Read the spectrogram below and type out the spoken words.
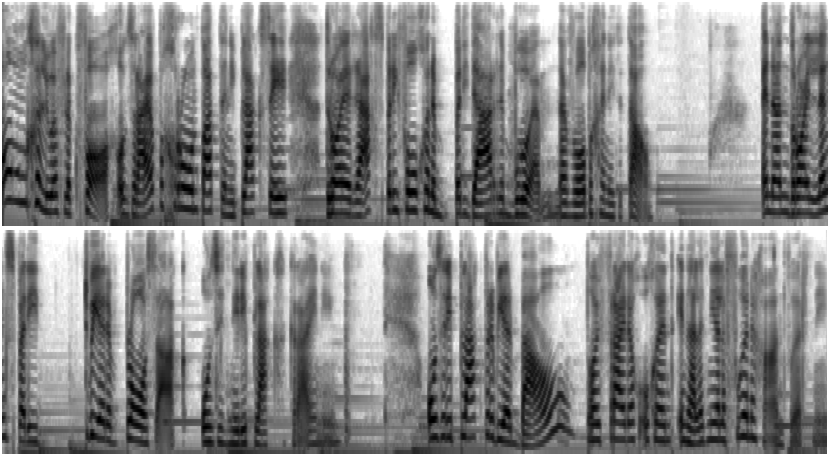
ongelooflik vaag. Ons ry op 'n grondpad en die plek sê draai regs by die volgende by die derde boom. Nou waar begin jy te tel? En dan draai links by die tweede plaashek ons het nie die plek gekry nie. Ons het die plek probeer bel daai Vrydagoggend en hulle het nie hulle fone geantwoord nie.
